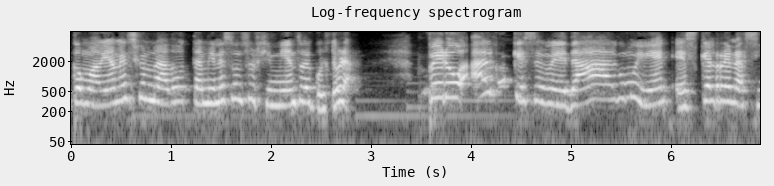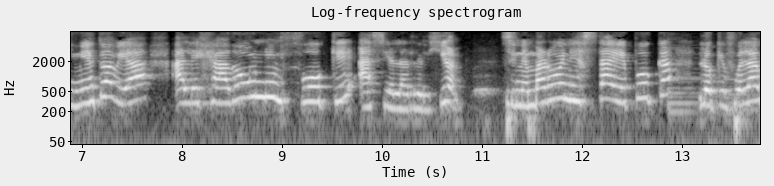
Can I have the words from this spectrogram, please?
como había mencionado, también es un surgimiento de cultura. Pero algo que se me da algo muy bien es que el renacimiento había alejado un enfoque hacia la religión. Sin embargo, en esta época, lo que fue la,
